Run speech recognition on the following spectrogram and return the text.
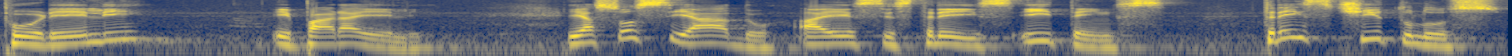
por ele e para ele. E associado a esses três itens, três títulos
